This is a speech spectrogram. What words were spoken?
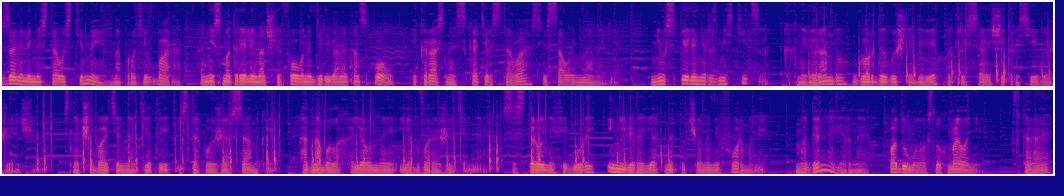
заняли места у стены напротив бара. Они смотрели на отшлифованный деревянный танцпол, и красная скатерть стола свисала им на ноги. Не успели они разместиться, как на веранду гордо вышли две потрясающе красивые женщины, сногсшибательно одетые и с такой же осанкой. Одна была холеная и обворожительная, со стройной фигурой и невероятно точенными формами, «Модель, наверное», — подумала вслух Мелани. Вторая,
